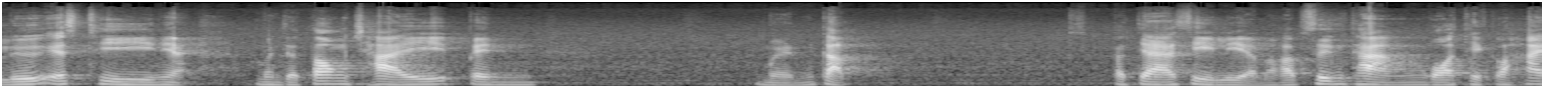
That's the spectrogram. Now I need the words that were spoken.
หรือ ST เนี่ยมันจะต้องใช้เป็นเหมือนกับประแจสี่เหลี่ยมครับ ซึ่งทาง Vortex ก็ให้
